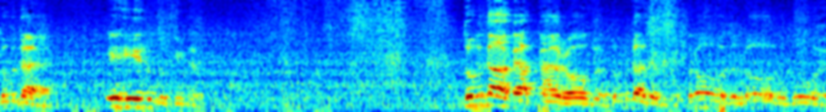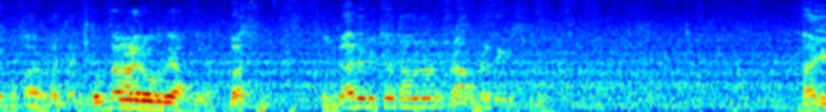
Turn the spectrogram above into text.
ਦੁਬਦਾ ਹੈ। ਇਹੀ ਇਹਨੂੰ ਦੁਖੀ ਕਰਦਾ ਦੁਬਦਾ ਵਿਆਪਾ ਰੋਗ। ਦੁਬਦਾ ਦੇ ਵਿੱਚ ਕ੍ਰੋਧ ਲੋਭ ਇਹ ਬੁਖਾਰ ਵਧਦੇ ਦੁੱਧ ਨਾਲੇ ਰੋਗ ਦੇ ਆਪਦੇ ਬਸ ਦੁਬਦਾ ਦੇ ਵਿੱਚੋਂ ਤਾਂ ਉਹਨਾਂ ਨੂੰ ਖਰਾਬ ਮਿਲਦੀ ਹੈ। ਹਾਂਜੀ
